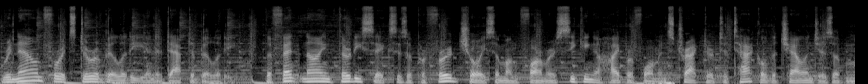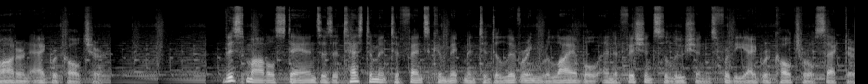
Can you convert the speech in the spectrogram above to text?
Renowned for its durability and adaptability, the Fendt 936 is a preferred choice among farmers seeking a high-performance tractor to tackle the challenges of modern agriculture. This model stands as a testament to Fendt's commitment to delivering reliable and efficient solutions for the agricultural sector.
